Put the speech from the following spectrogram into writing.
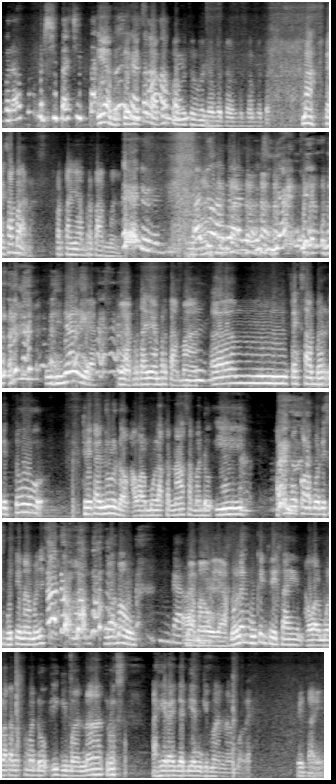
berapa bercita-cita. Iya betul nggak kita nggak salah, apa-apa betul betul betul betul betul. Nah, teh sabar. Pertanyaan pertama. Aduh, aduh, aduh, aduh, ujian. Uji nyali ya. Nah, pertanyaan pertama. Em, teh sabar itu ceritain dulu dong awal mula kenal sama doi. Atau mau kalau mau disebutin namanya sih, nggak mau, Enggak nggak mau ya. Boleh mungkin ceritain awal mula kenal sama doi gimana, terus akhirnya jadian gimana, boleh ceritain.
